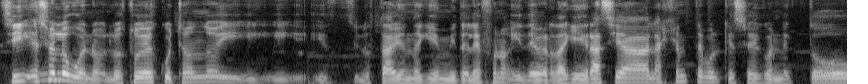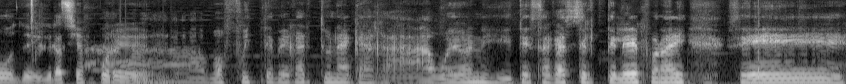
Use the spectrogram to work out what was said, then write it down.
Sí, eso es lo bueno. Lo estuve escuchando y, y- y- y lo estaba viendo aquí en mi teléfono. Y de verdad que gracias a la gente porque se conectó. De, gracias por. eh, Ah, vos fuiste a pegarte una cagada, weón, y te sacaste el teléfono ahí. Sí.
